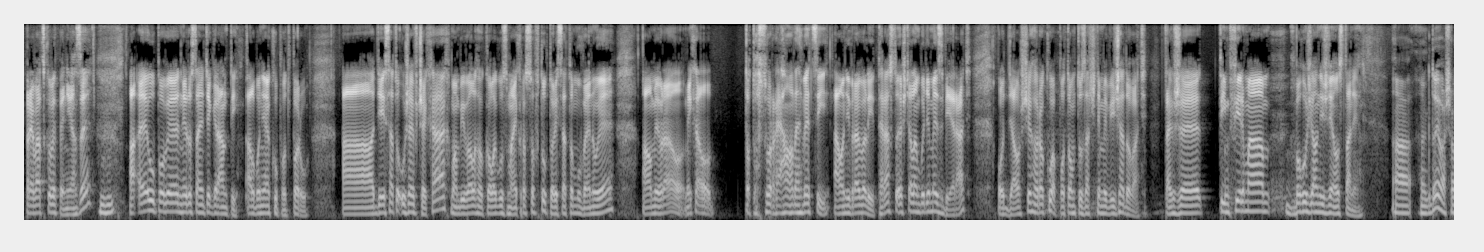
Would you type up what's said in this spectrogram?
prevádzkové peniaze mm a EÚ povie, nedostanete granty alebo nejakú podporu. A deje sa to už aj v Čechách. Mám bývalého kolegu z Microsoftu, ktorý sa tomu venuje a on mi hovoril, Michal, toto sú reálne veci. A oni vraveli, teraz to ešte len budeme zbierať od ďalšieho roku a potom to začneme vyžadovať. Takže tým firmám bohužiaľ nič neostane. A kto je vašo,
